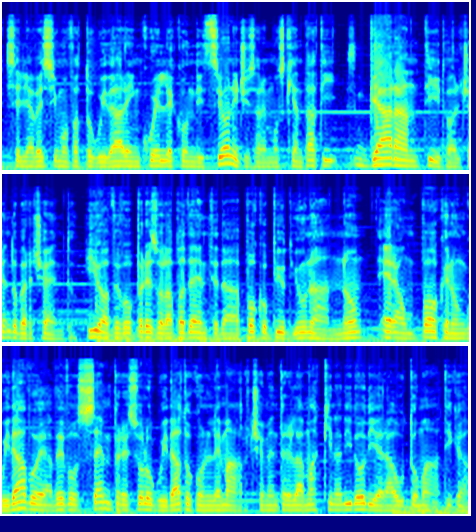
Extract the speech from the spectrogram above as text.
se gli avessimo fatto guidare in quelle condizioni ci saremmo schiantati garantito al 100%. Io avevo preso la patente da poco più di un anno, era un po' che non guidavo e avevo sempre solo guidato con le marce mentre la macchina di Dodi era automatica.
